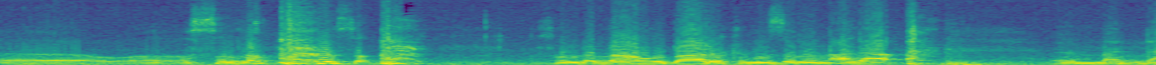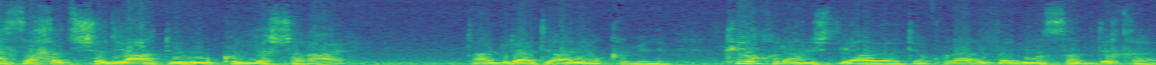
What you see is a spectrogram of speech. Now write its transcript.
آه، صلى الله وبارك مثلا على من نسخت شريعته كل الشرائع؟ تعبيرات آل قبيلة. كي قرآن اشتي آيات؟ القرآن فهم مصدقة.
